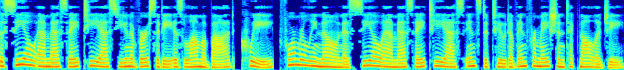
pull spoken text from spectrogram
The COMSATS University Islamabad formerly known as COMSATS Institute of Information Technology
